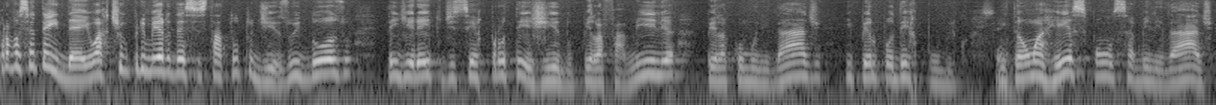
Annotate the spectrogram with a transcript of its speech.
Para você ter ideia, o artigo 1 desse estatuto diz: o idoso tem direito de ser protegido pela família, pela comunidade e pelo poder público. Sim. Então, uma responsabilidade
